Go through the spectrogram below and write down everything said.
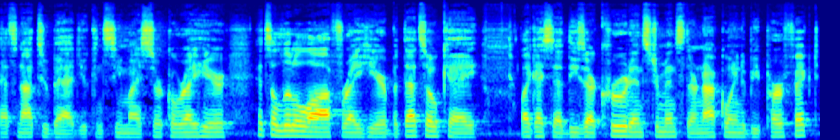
That's not too bad. You can see my circle right here. It's a little off right here, but that's okay. Like I said, these are crude instruments. They're not going to be perfect,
